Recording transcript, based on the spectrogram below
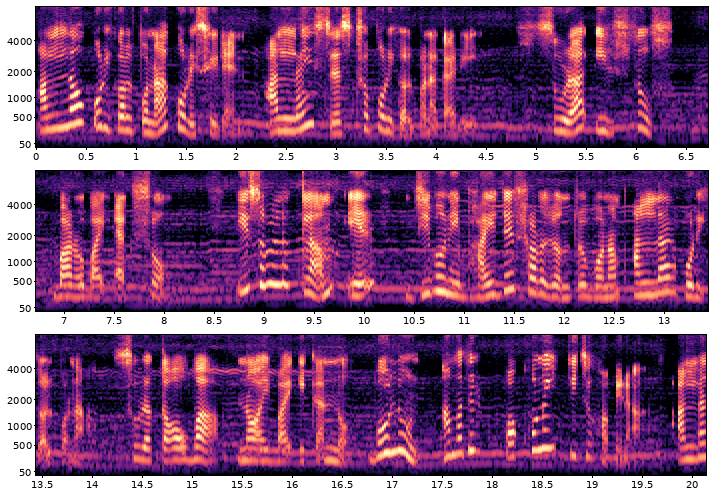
আল্লাহ পরিকল্পনা করেছিলেন। আল্লাহ শ্রেষ্ঠ পরিকল্পনাকারী। সুরা ইউসুফ, বারো বাই একশো। ইউসুফ ইসলাম এর জীবনে ভাইদের ষড়যন্ত্র বনাম আল্লাহর পরিকল্পনা। সুরা তওবা, নয় বাই একান্ন। বলুন, আমাদের কখনোই কিছু হবে না। আল্লাহ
